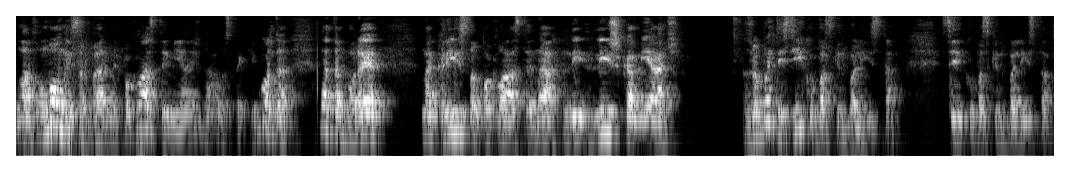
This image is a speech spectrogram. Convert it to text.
на умовний суперник покласти м'яч. Да? Ось такий. Можна на табурет, на крісло покласти, на ліжка м'яч. Зробити стійку баскетболіста. Стійку баскетболіста.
